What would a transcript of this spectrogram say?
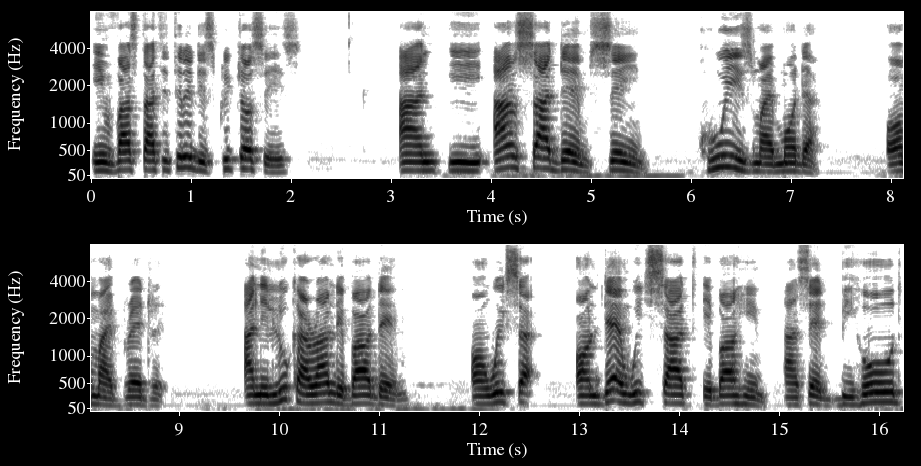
in verse 33, the scripture says, And he answered them, saying, Who is my mother or my brethren? And he looked around about them, on which on them which sat about him, and said, Behold,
